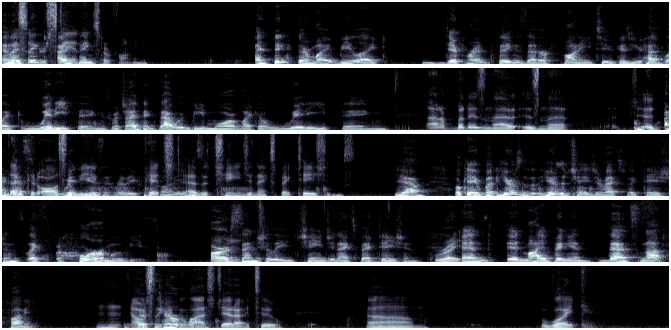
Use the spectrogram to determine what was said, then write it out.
And I think I think are funny I think there might be like different things that are funny too because you have like witty things which I think that would be more of like a witty thing. I don't, but isn't that isn't that uh, I that could also be really pitched funny. as a change in expectations Yeah. Okay, but here's here's a change of expectations. Like horror movies are essentially changing expectations. right And in my opinion, that's not funny. hmm I was That's thinking terrifying. the Last Jedi too. Um, like,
